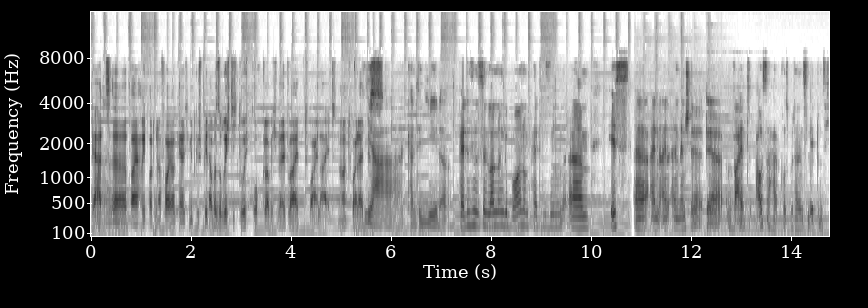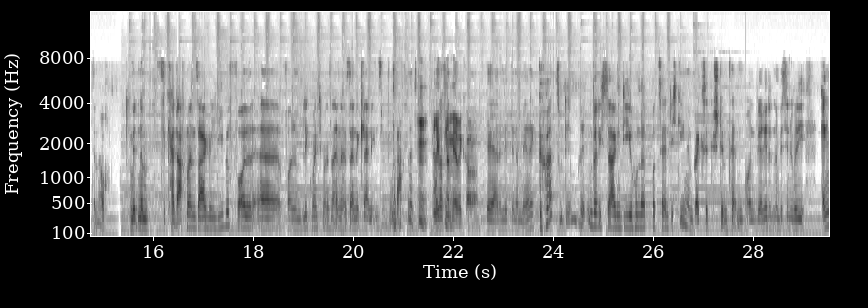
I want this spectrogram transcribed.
Der hat Ah. äh, bei Harry Potter und der Feuerkelch mitgespielt, aber so richtig Durchbruch, glaube ich, weltweit Twilight. Ne? Twilight Ja, kannte jeder. Pattinson ist in London geboren und Pattinson ähm, ist äh, ein, ein, ein Mensch, der, der weit außerhalb Großbritanniens lebt und sich dann auch mit einem, darf man sagen, liebevoll äh, vollen Blick manchmal seine, seine kleine Insel betrachtet. Hm, Also lebt auf in Amerika, oder? Ja, ja, der lebt in Amerika. Gehört zu den Briten, würde ich sagen, die hundertprozentig gegen den Brexit gestimmt hätten. Und wir redeten ein bisschen über die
